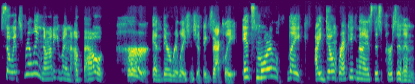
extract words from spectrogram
So it's really not even about her and their relationship exactly. It's more like I don't recognize this person and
